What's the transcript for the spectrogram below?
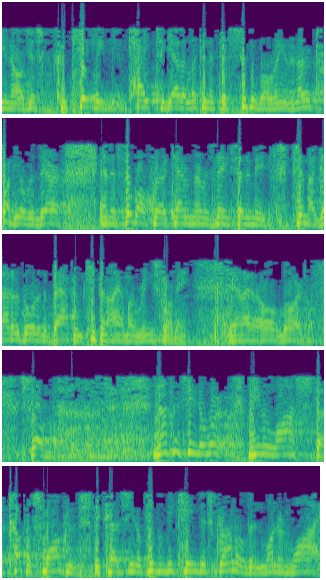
you know, just completely tight together looking at this Super Bowl ring, and another 20 over there. And this football player, I can't remember his name, said to me, Tim, I got to go to the bathroom. Keep an eye on my rings for me. And I thought, oh, Lord. So, nothing seemed to work. We even lost a couple small groups because, you know, people became disgruntled and wondered why.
